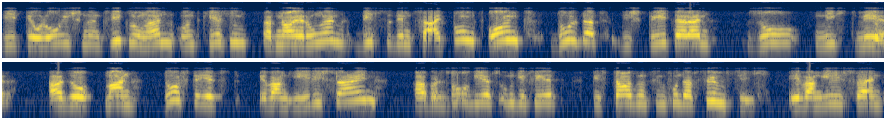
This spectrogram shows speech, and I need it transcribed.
die theologischen Entwicklungen und Kirchenerneuerungen bis zu dem Zeitpunkt und duldet die späteren so nicht mehr. Also man durfte jetzt evangelisch sein, aber so wie es ungefähr bis 1550 evangelisch sein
